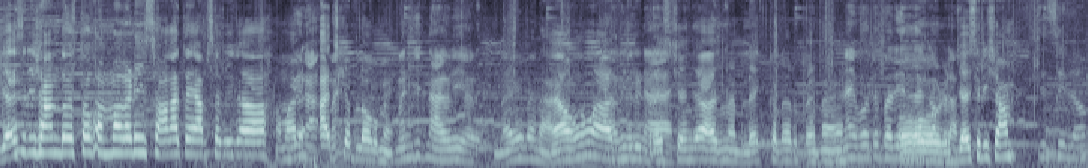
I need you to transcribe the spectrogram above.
जय श्री श्याम दोस्तों खम्मा गढ़ी स्वागत है आप सभी का हमारे आज के ब्लॉग में। मंजित नायो नहीं है। नहीं मैं नहाया हूँ आज मेरी ड्रेस चेंज है आज मैं ब्लैक कलर पहना है। नहीं वो तो और जय श्री श्याम जय श्री राम।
